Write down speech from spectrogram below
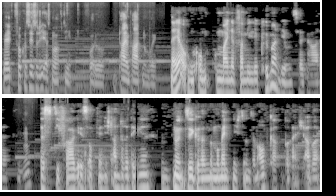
Vielleicht fokussierst du dich erstmal auf die, bevor du ein paar Empathen umbringst. Naja, um, um, um meine Familie kümmern wir uns ja gerade. Mhm. Das die Frage ist, ob wir nicht andere Dinge. Nun, sie gehören im Moment nicht zu unserem Aufgabenbereich, aber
